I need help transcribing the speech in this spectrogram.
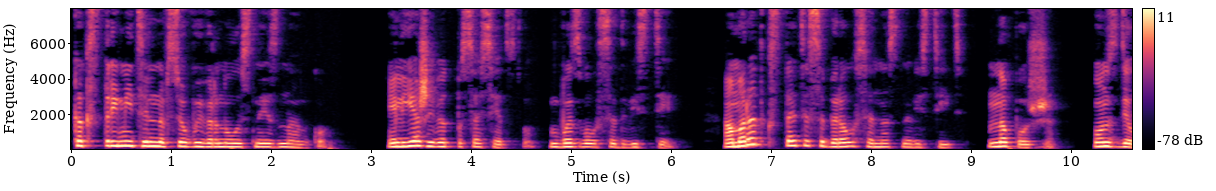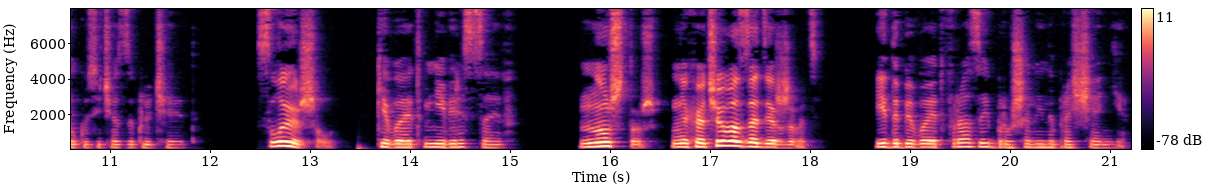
как стремительно все вывернулось наизнанку. Илья живет по соседству, вызвался довести. А Марат, кстати, собирался нас навестить, но позже. Он сделку сейчас заключает. «Слышал», — кивает мне Вересаев. «Ну что ж, не хочу вас задерживать». И добивает фразой, брошенной на прощание.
